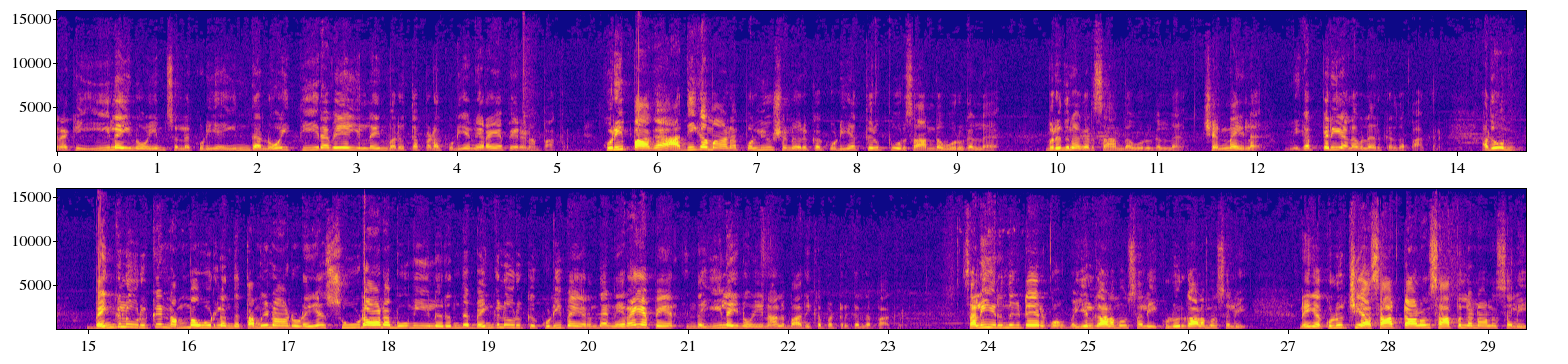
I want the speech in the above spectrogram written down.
எனக்கு ஈலை நோயின்னு சொல்லக்கூடிய இந்த நோய் தீரவே இல்லைன்னு வருத்தப்படக்கூடிய நிறைய பேரை நான் பார்க்குறேன். குறிப்பாக அதிகமான பொல்யூஷன் இருக்கக்கூடிய திருப்பூர் சார்ந்த ஊர்களில் விருதுநகர் சார்ந்த ஊர்களில் சென்னையில் மிகப்பெரிய அளவில் இருக்கிறத பார்க்குறேன். அதுவும் பெங்களூருக்கு நம்ம ஊரில் இந்த தமிழ்நாடுடைய சூடான பூமியிலிருந்து பெங்களூருக்கு குடிபெயர்ந்த நிறைய பேர் இந்த ஈலை நோயினால் பாதிக்கப்பட்டிருக்கிறத பார்க்குறேன். சளி இருந்துக்கிட்டே இருக்கும். வெயில் காலமும் சளி குளிர்காலமும் சளி. நீங்கள் குளிர்ச்சியாக சாப்பிட்டாலும் சாப்பிட்லனாலும் சளி.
